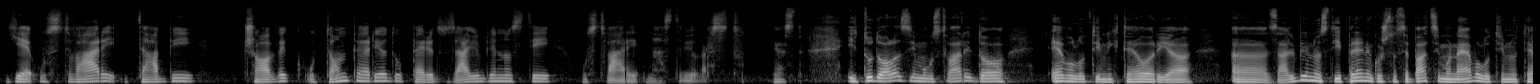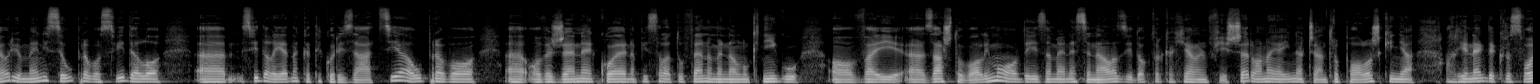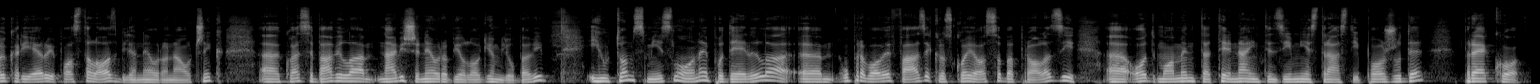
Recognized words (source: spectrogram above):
je u stvari da bi čovek u tom periodu, u periodu zaljubljenosti, u stvari nastavio vrstu. Jeste. I tu dolazimo u stvari do evolutivnih teorija uh, uh, zaljubljenosti i pre nego što se bacimo na evolutivnu teoriju, meni se upravo svidelo, uh, svidela jedna kategorizacija upravo uh, ove žene koja je napisala tu fenomenalnu knjigu ovaj, uh, Zašto volimo. Ovde iza mene se nalazi doktorka Helen Fisher, ona je inače antropološkinja, ali je negde kroz svoju karijeru i postala ozbiljan neuronaučnik uh, koja se bavila najviše neurobiologijom ljubavi. I u tom smislu ona je podelila um, upravo ove faze kroz koje osoba prolazi uh, od momenta te najintenzivnije strasti i požude preko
